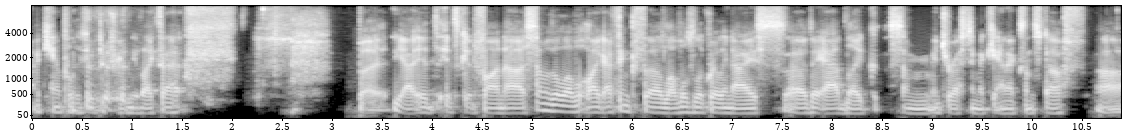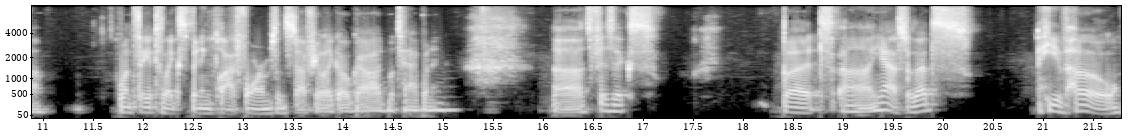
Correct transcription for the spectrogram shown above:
I can't believe you betrayed me like that. But yeah it, it's good fun. Uh, some of the level like i think the levels look really nice. Uh, they add like some interesting mechanics and stuff. Uh, once they get to like spinning platforms and stuff, you're like, oh god, what's happening? Uh, it's physics. But uh, yeah, so that's Heave Ho.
